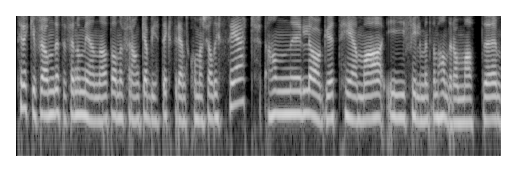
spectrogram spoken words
trekke fram dette fenomenet at Anne Frank er blitt ekstremt kommersialisert. Han lager et tema i filmen som handler om at eh,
